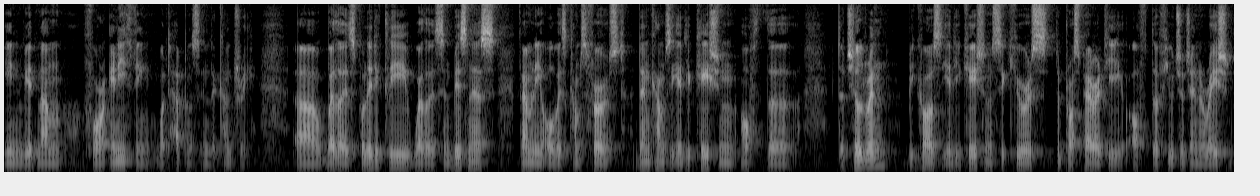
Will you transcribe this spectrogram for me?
in Vietnam for anything what happens in the country. Uh, whether it's politically, whether it's in business, family always comes first. Then comes the education of the, the children, because the education secures the prosperity of the future generation.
